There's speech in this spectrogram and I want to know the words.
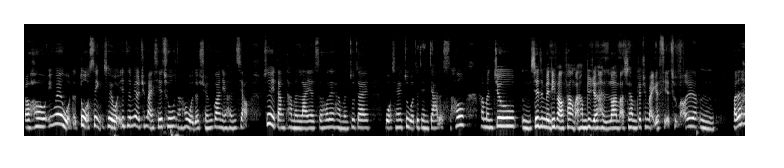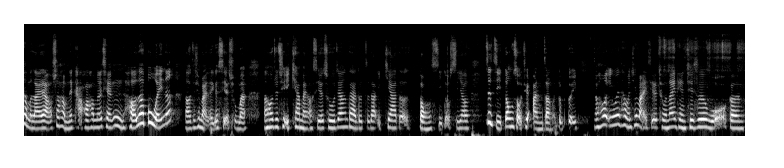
然后因为我的惰性，所以我一直没有去买鞋橱，然后我的玄关也很小，所以当他们来的时候，在他们住在我现在住我这间家的时候，他们就嗯鞋子没地方放嘛，他们就觉得很乱嘛，所以他们就去买一个鞋橱嘛，我就觉得嗯。反正他们来了，刷他们的卡，花他们的钱，嗯，何乐不为呢？然后就去买了一个鞋橱嘛，然后就去 IKEA 买了鞋橱，这样大家都知道 IKEA 的东西都是要自己动手去安装的，对不对？然后因为他们去买鞋橱那一天，其实我跟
